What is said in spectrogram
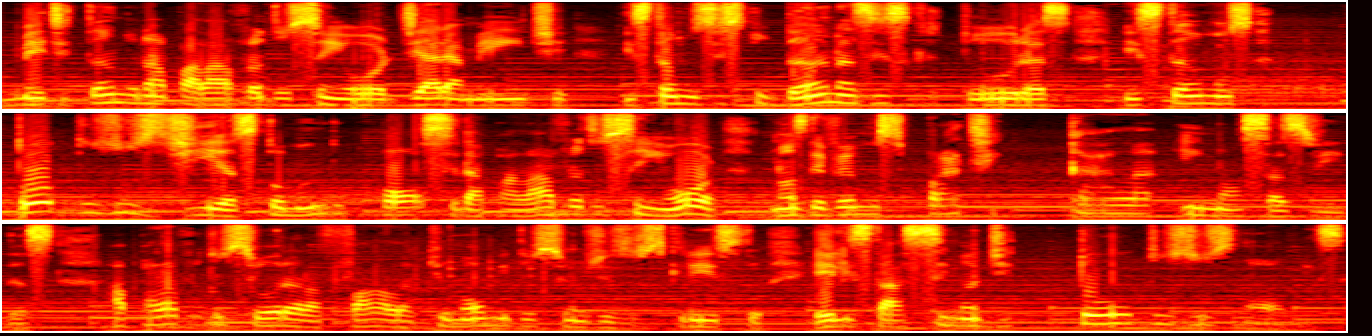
meditando na palavra do Senhor diariamente, estamos estudando as Escrituras, estamos todos os dias tomando posse da palavra do Senhor, nós devemos praticá-la em nossas vidas. A palavra do Senhor ela fala que o nome do Senhor Jesus Cristo, ele está acima de todos os nomes.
